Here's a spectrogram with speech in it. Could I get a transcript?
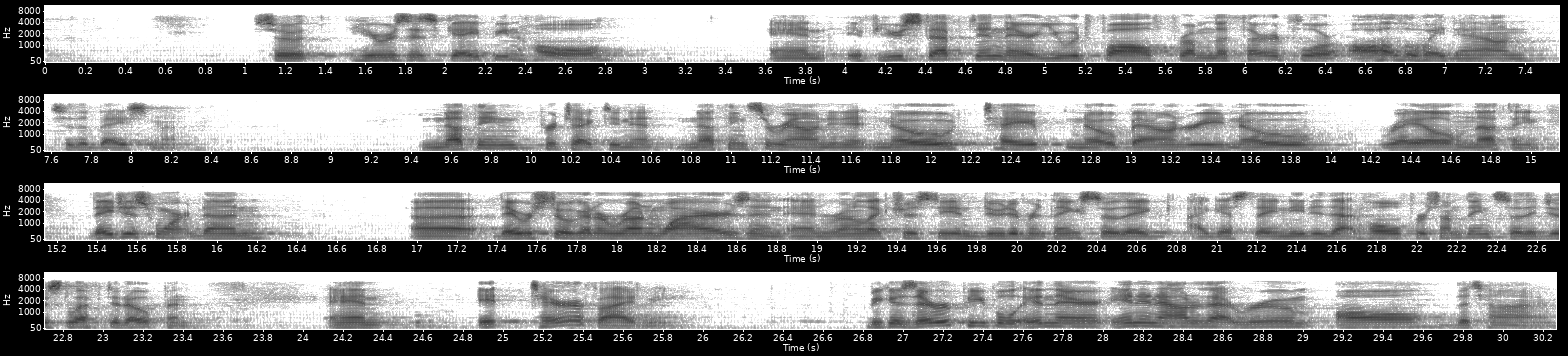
So here was this gaping hole, and if you stepped in there, you would fall from the third floor all the way down to the basement. Nothing protecting it, nothing surrounding it, no tape, no boundary, no rail, nothing. They just weren't done. Uh, they were still going to run wires and, and run electricity and do different things, so they, I guess they needed that hole for something, so they just left it open. And it terrified me because there were people in there, in and out of that room all the time.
